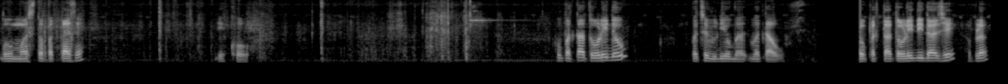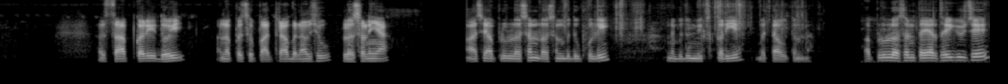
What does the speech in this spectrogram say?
બહુ મસ્ત પત્તા છે. દેખો. હું પત્તા તોડી દઉં, પછી વીડિયો બતાવું. તો પત્તા તોડી દીધા છે આપણે. સાફ કરી ધોઈ અને પછી પાત્રા બનાવશું, લસણિયા. આ છે આપણું લસણ લસણ બધું ફૂલી અને બધું મિક્સ કરીએ, બતાવું તમને. આપણું લસણ તૈયાર થઈ ગયું છે.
